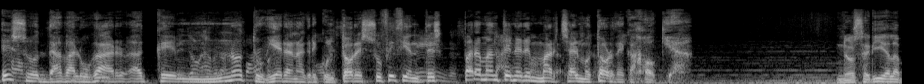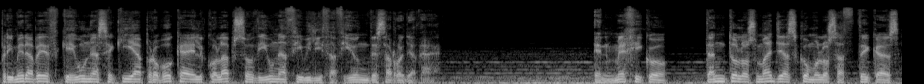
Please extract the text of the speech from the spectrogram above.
Eso daba lugar a que no tuvieran agricultores suficientes para mantener en marcha el motor de Cahokia. No sería la primera vez que una sequía provoca el colapso de una civilización desarrollada. En México, tanto los mayas como los aztecas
